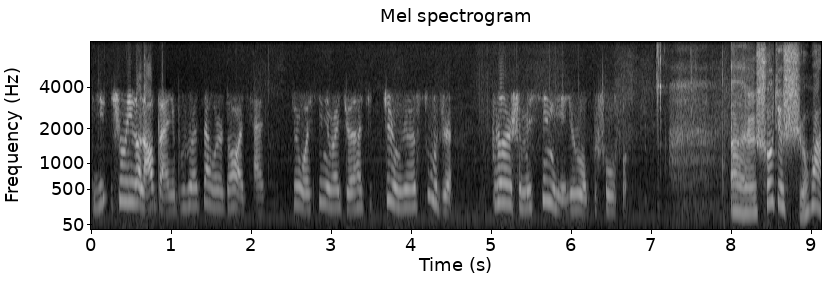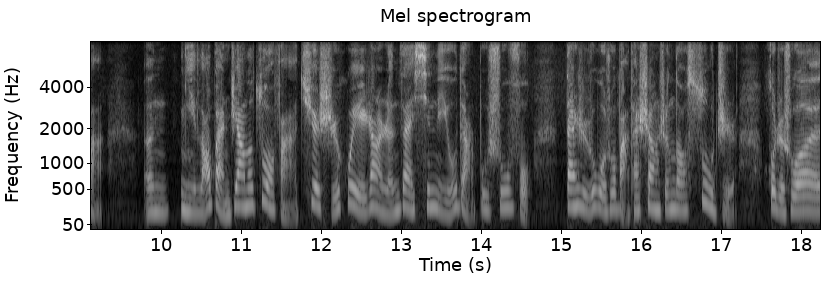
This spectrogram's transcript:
一身为一个老板，也不是说在乎是多少钱，就是我心里边觉得他这这种人的素质，不知道是什么心理，就是我不舒服。呃，说句实话，嗯，你老板这样的做法确实会让人在心里有点不舒服。但是如果说把它上升到素质，或者说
